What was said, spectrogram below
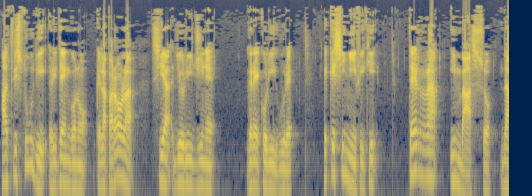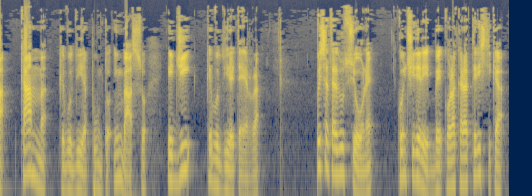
Altri studi ritengono che la parola sia di origine greco-ligure e che significhi terra in basso, da cam che vuol dire appunto in basso e g che vuol dire terra. Questa traduzione coinciderebbe con la caratteristica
